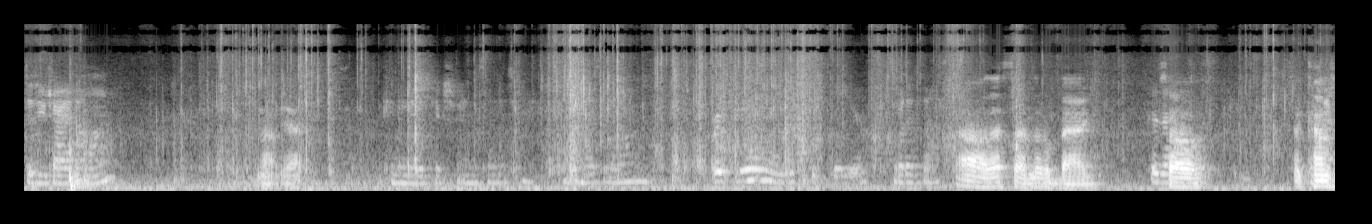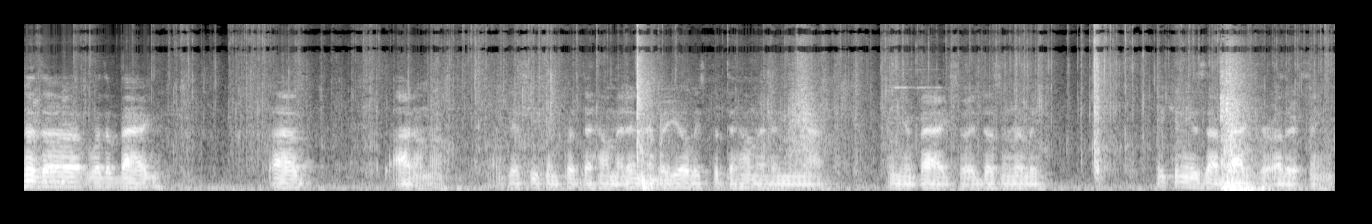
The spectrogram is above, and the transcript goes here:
Did you try it on? Not yet. Can you get a picture and send it to me? When has What is that? Oh, that's that little bag. For the So it comes with a with a bag. Uh, I don't know. I guess you can put the helmet in there, but you always put the helmet in the uh, in your bag, so it doesn't really. You can use that bag for other things.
